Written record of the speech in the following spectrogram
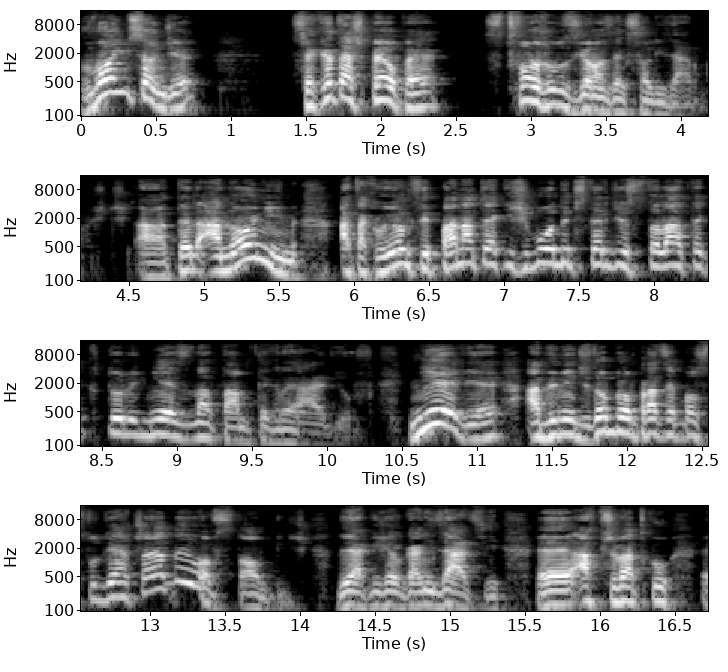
W moim sądzie sekretarz POP stworzył Związek Solidarność, a ten anonim atakujący pana to jakiś młody czterdziestolatek, który nie zna tamtych realiów. Nie wie, aby mieć dobrą pracę po studiach, trzeba było wstąpić do jakiejś organizacji, e, a w przypadku e,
